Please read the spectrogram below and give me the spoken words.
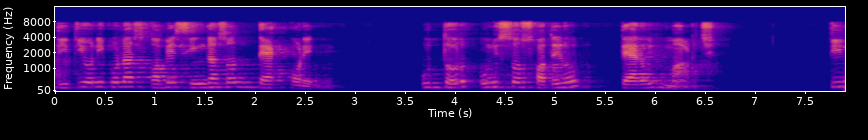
দ্বিতীয় নিকোলাস কবে সিংহাসন ত্যাগ করেন? উত্তর উনিশশো সতেরো, তেরোই মার্চ। তিন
